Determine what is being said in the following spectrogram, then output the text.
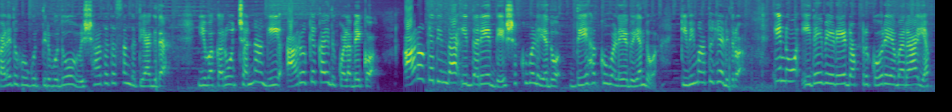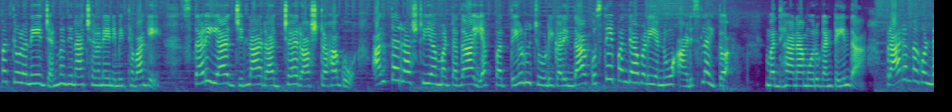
ಕಳೆದು ಹೋಗುತ್ತಿರುವುದು ವಿಷಾದದ ಸಂಗತಿಯಾಗಿದೆ. ಯುವಕರು ಚೆನ್ನಾಗಿ ಆರೋಗ್ಯ ಕಾಯ್ದುಕೊಳ್ಳಬೇಕು. ಆರೋಗ್ಯದಿಂದ ಇದ್ದರೆ ದೇಶಕ್ಕೂ ಒಳ್ಳೆಯದು, ದೇಹಕ್ಕೂ ಒಳ್ಳೆಯದು ಎಂದು ಕಿವಿಮಾತು ಹೇಳಿದರು. ಇನ್ನು ಇದೇ ವೇಳೆ ಡಾಕ್ಟರ್ ಕೋರೆಯವರ ಎಪ್ಪತ್ತೇಳನೇ ಜನ್ಮದಿನಾಚರಣೆ ನಿಮಿತ್ತವಾಗಿ ಸ್ಥಳೀಯ ಜಿಲ್ಲಾ, ರಾಜ್ಯ, ರಾಷ್ಟ್ರ ಹಾಗೂ ಅಂತಾರಾಷ್ಟ್ರೀಯ ಮಟ್ಟದ ಎಪ್ಪತ್ತೇಳು ಜೋಡಿಗಳಿಂದ ಕುಸ್ತಿ ಪಂದ್ಯಾವಳಿಯನ್ನು ಆಡಿಸಲಾಯಿತು. ಮಧ್ಯಾಹ್ನ ಮೂರು ಗಂಟೆಯಿಂದ ಪ್ರಾರಂಭಗೊಂಡ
